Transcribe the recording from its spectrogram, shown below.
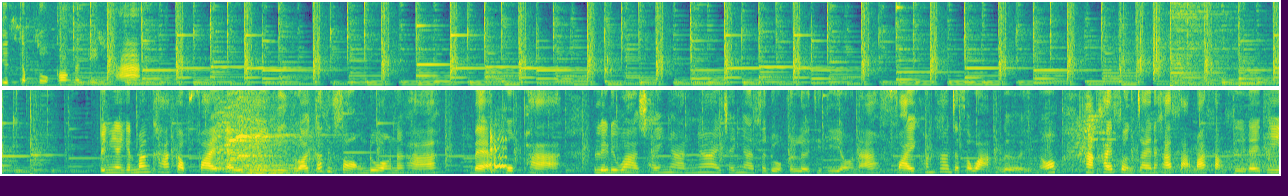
ยึดกับตัวกล้องนั่นเองค่ะเป็นไงกันบ้างคะกับไฟ LED 192 ดวงนะคะ แบบพกพา เรียกได้ว่าใช้งานง่ายใช้งานสะดวกกันเลยทีเดียวนะ ไฟค่อนข้างจะสว่างเลยเนาะหากใครสนใจนะคะ สามารถสั่งซื้อได้ที่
